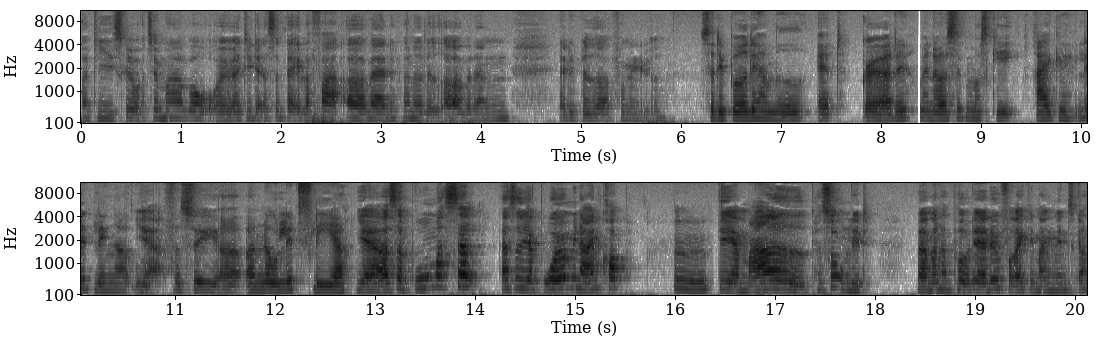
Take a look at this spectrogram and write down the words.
Og de skriver til mig, hvor øh, er de der sandaler fra, og hvad er det for noget led, og hvordan er det bedre for miljøet. Så det er både det her med at gøre det, men også måske række lidt længere ud, Ja. forsøge at, at nå lidt flere. Ja, og så bruge mig selv. Altså, jeg bruger jo min egen krop. Mm. Det er meget personligt, hvad man har på. Det er det jo for rigtig mange mennesker.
